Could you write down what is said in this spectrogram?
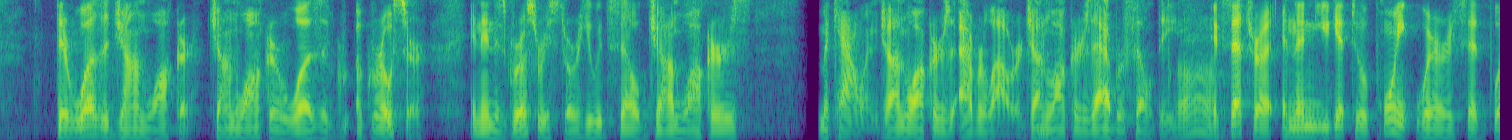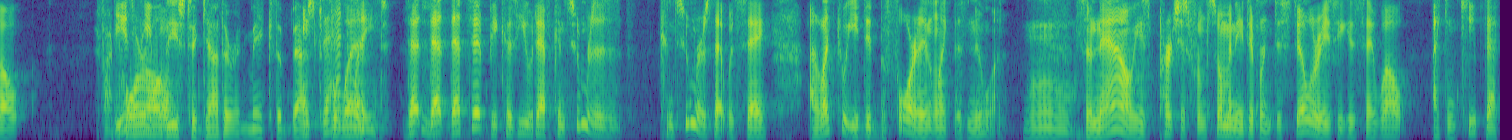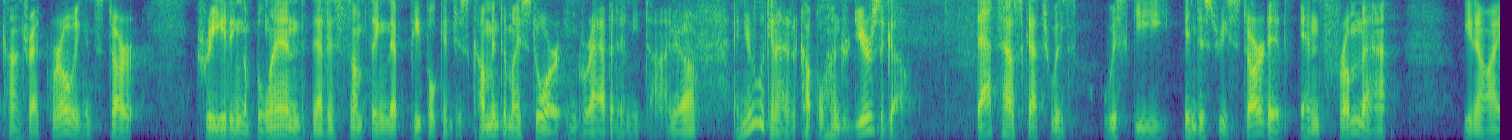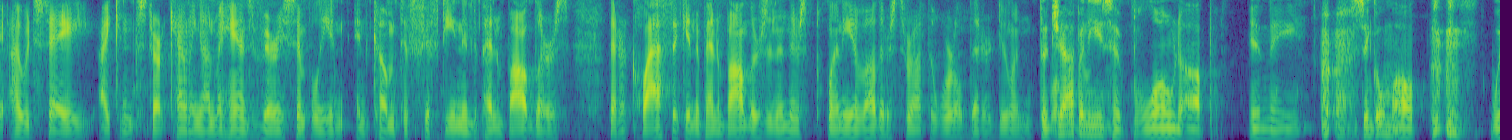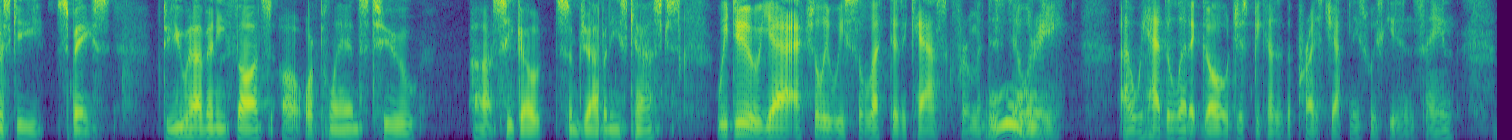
There was a John Walker. John Walker was a, a grocer, and in his grocery store, he would sell John Walker's Macallan, John Walker's Aberlour, John Walker's Aberfeldy, ah. etc. And then you get to a point where he said, "Well, If I These pour all these together and make the best blend, That that that's it because he would have consumers consumers that would say, "I liked what you did before. I didn't like this new one." Mm. So now he's purchased from so many different distilleries. He could say, "Well, I can keep that contract growing and start." Creating a blend that is something that people can just come into my store and grab at any time. Yeah. And you're looking at it a couple hundred years ago. That's how Scotch whiskey industry started. And from that, you know, I, I would say I can start counting on my hands very simply and, and come to 15 independent bottlers that are classic independent bottlers. And then there's plenty of others throughout the world that are doing the Japanese have blown up in the single malt whiskey space. Do you have any thoughts uh, or plans to uh, seek out some Japanese casks? We do, yeah. Actually, we selected a cask from a distillery. Uh, we had to let it go just because of the price. Japanese whiskey is insane.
